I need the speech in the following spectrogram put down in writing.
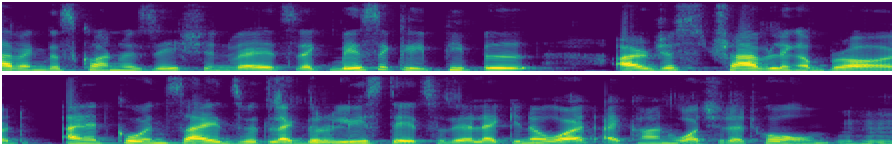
having this conversation where it's like basically people are just traveling abroad and it coincides with like the release date. So they're like, you know what, I can't watch it at home. hmm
